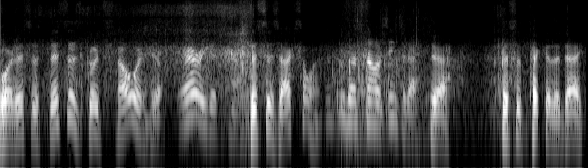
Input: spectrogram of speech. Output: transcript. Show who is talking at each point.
Speaker 1: Boy, this is this is good snow in here.
Speaker 2: Very good snow.
Speaker 1: This is excellent.
Speaker 2: This is the best snow I've seen today.
Speaker 1: Yeah, this is pick of the day.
